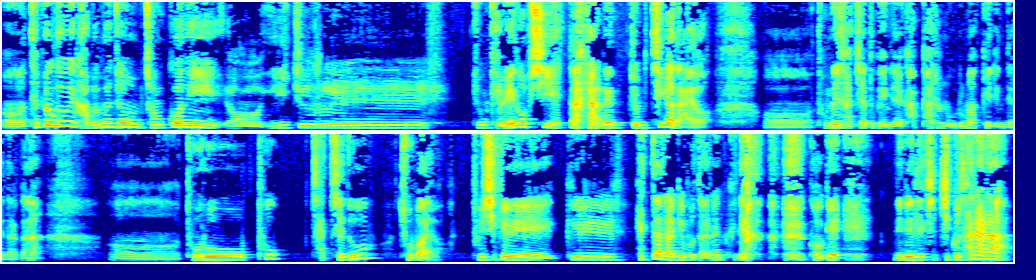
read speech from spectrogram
어, 태평동에 가보면 좀 정권이 어, 이주를 좀 계획 없이 했다라는 좀 티가 나요. 어, 동네 자체도 굉장히 가파른 오르막길인데다가 어, 도로 폭 자체도 좁아요. 도시계획을 했다라기보다는 그냥 거기에 니네들 집 짓고 살아라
